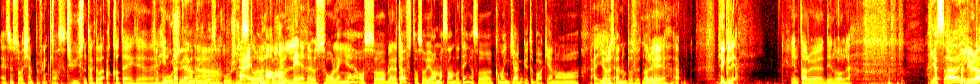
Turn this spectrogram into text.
Jeg syns du var kjempeflink, Lars. Tusen takk, det var akkurat det jeg eh, hintet etter. Han, ja. han, han leda jo så lenge, og så ble det tøft. Og så gjør han masse andre ting, og så kommer han jaggu tilbake igjen og Nei, gjør det spennende på slutten. Nå du ja. hyggelig. Inntar du din rolle. Yes, jeg Men gikk, du da?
